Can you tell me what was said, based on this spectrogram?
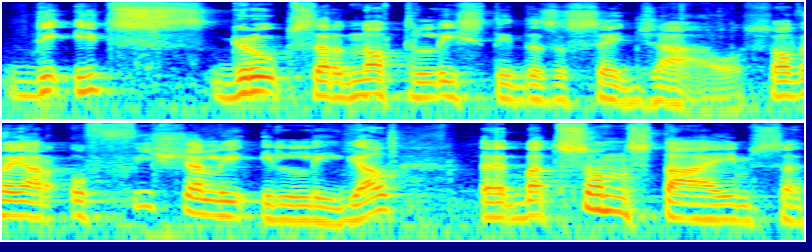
the, its groups are not listed as a Sejao. So they are officially illegal, uh, but sometimes uh,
